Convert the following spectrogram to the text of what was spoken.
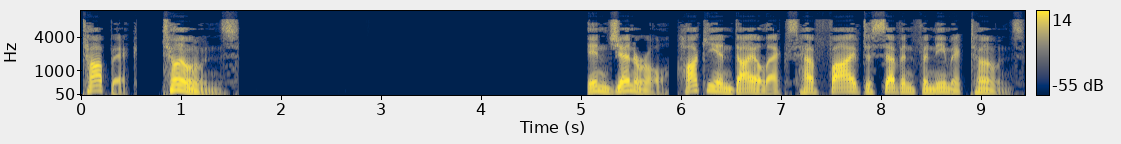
Topic: Tones. In general, Hokkien dialects have five to seven phonemic tones.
